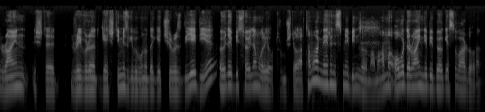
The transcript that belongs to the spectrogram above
Rhine işte River'ı geçtiğimiz gibi bunu da geçiyoruz diye diye öyle bir söylem oraya oturmuş diyorlar. Tam olarak nehrin ismi bilmiyorum ama ama Over the Rhine diye bir bölgesi vardı oranın.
